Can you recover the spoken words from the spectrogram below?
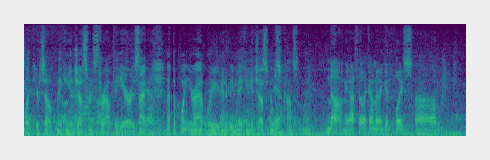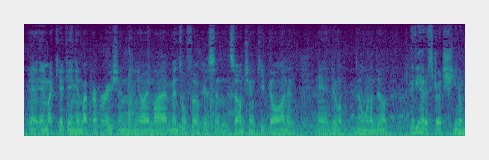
like yourself making adjustments throughout the year is that yeah. at the point you're at where you're going to be making adjustments yeah. constantly no I mean I feel like I'm in a good place um, in, in, my kicking and my preparation, you know, and my mental focus. And so I'm just going to keep going and, and doing, doing what I'm doing. Have you had a stretch, you know,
